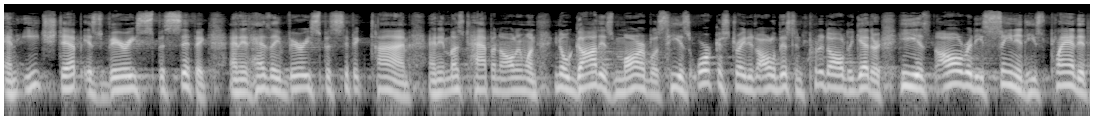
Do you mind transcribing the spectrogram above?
and each step is very specific and it has a very specific time and it must happen all in one. You know, God is marvelous. He has orchestrated all of this and put it all together. He has already seen it. He's planned it.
